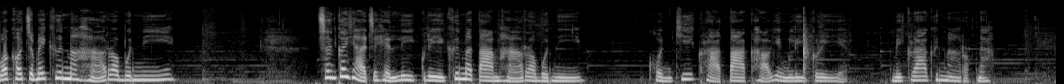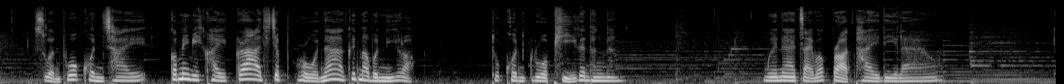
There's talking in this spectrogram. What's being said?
ว่าเขาจะไม่ขึ้นมาหาเราบนนี้ ฉันก็อยากจะเห็นลีกรีขึ้นมาตามหาเราบนนี้ คนขี้ขลาดตาขาวอย่างลีกรีไม่กล้าขึ้นมาหรอกนะ ส่วนพวกคนใช้ก็ไม่มีใครกล้าที่จะโผล่หน้าขึ้นมาบนนี้หรอก ทุกคนกลัวผีกันทั้งนั้น เมื่อแน่ใจว่าปลอดภัยดีแล้ว เอ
